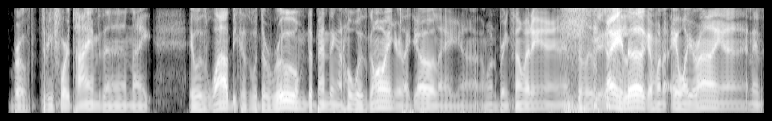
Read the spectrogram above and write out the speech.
bro, three, four times, and then like, it was wild because with the room, depending on who was going, you're like, yo, like, uh, I want to bring somebody, and somebody like, hey, look, I'm gonna, hey, while you're on, yeah, and then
